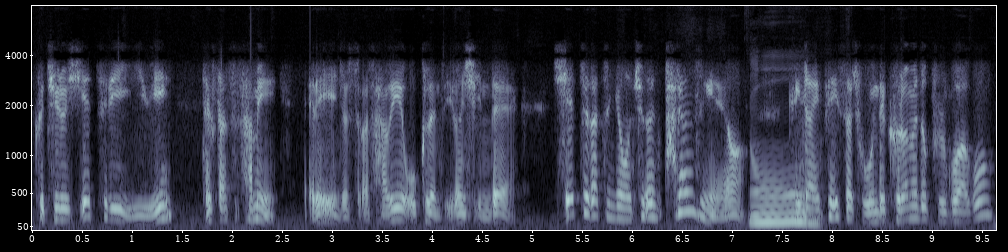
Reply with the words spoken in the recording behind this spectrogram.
그 뒤를 시애틀이 2위, 텍사스 3위, LA 에인절스가 4위, 오클랜드 이런 식인데 시애틀 같은 경우는 최근 8연승이에요. 오. 굉장히 페이스가 좋은데 그럼에도 불구하고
